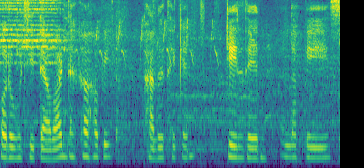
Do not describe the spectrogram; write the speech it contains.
পরবর্তীতে আবার দেখা হবে। ভালো থেকেন। টিল দেন আল্লাহ হাফেজ।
